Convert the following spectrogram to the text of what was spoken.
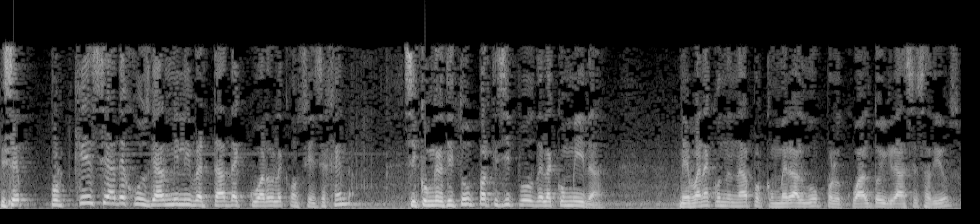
Dice, ¿por qué se ha de juzgar mi libertad de acuerdo a la conciencia ajena? Si con gratitud participo de la comida, ¿me van a condenar por comer algo por lo cual doy gracias a Dios?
